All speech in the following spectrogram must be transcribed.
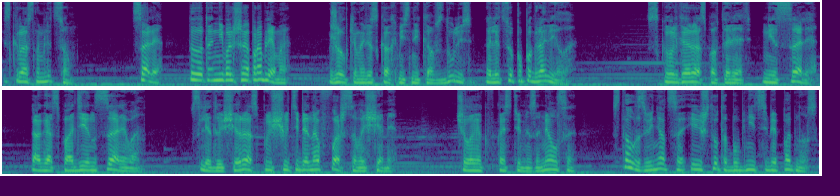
и с красным лицом. «Салли, тут небольшая проблема», Жилки на висках мясника вздулись, а лицо попогровело. «Сколько раз повторять? Не Салли, а господин Салливан. В следующий раз пущу тебя на фарш с овощами». Человек в костюме замялся, стал извиняться и что-то бубнить себе под нос.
